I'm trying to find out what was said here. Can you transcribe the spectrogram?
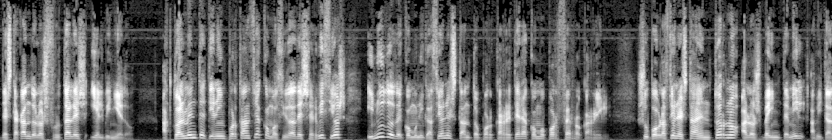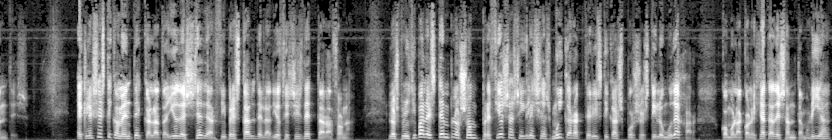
destacando los frutales y el viñedo. Actualmente tiene importancia como ciudad de servicios y nudo de comunicaciones tanto por carretera como por ferrocarril. Su población está en torno a los 20.000 habitantes. Eclesiásticamente, Calatayud es sede arciprestal de la diócesis de Tarazona. Los principales templos son preciosas iglesias muy características por su estilo mudéjar, como la Colegiata de Santa María,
